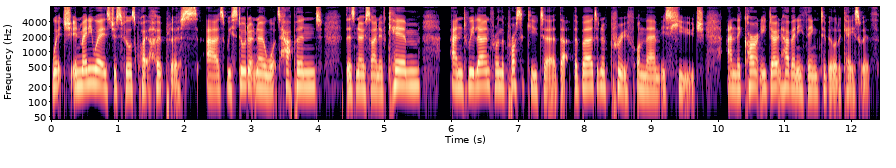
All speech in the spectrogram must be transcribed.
which in many ways just feels quite hopeless as we still don't know what's happened. There's no sign of Kim. And we learn from the prosecutor that the burden of proof on them is huge, and they currently don't have anything to build a case with.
